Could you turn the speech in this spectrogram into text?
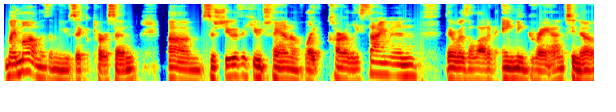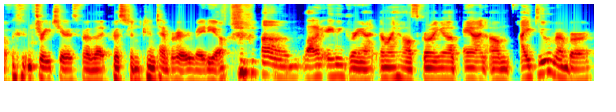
my mom was a music person, um, so she was a huge fan of like Carly Simon. There was a lot of Amy Grant. You know, three cheers for the Christian contemporary radio um, a lot of Amy Grant in my house growing up, and um, I do remember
